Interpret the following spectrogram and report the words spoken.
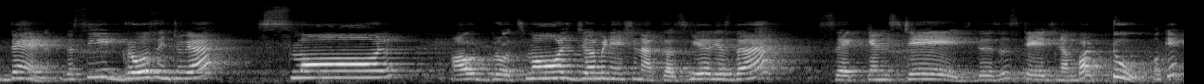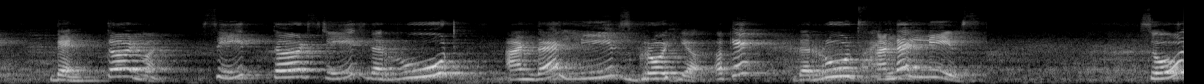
Then the seed grows into a small outgrowth. Small germination occurs. Here is the second stage. This is stage number 2. Okay. Then third one. See third stage the root and the leaves grow here. Okay. The roots and the leaves. So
